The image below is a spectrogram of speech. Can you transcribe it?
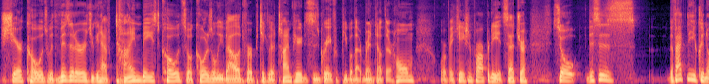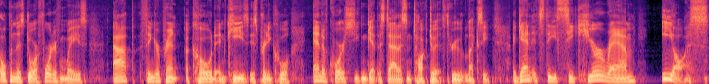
share codes with visitors. You can have time based codes, so a code is only valid for a particular time period. This is great for people that rent out their home or vacation property, etc. So this is the fact that you can open this door four different ways app, fingerprint, a code, and keys is pretty cool. And of course, you can get the status and talk to it through Alexa. Again, it's the SecuRAM EOS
